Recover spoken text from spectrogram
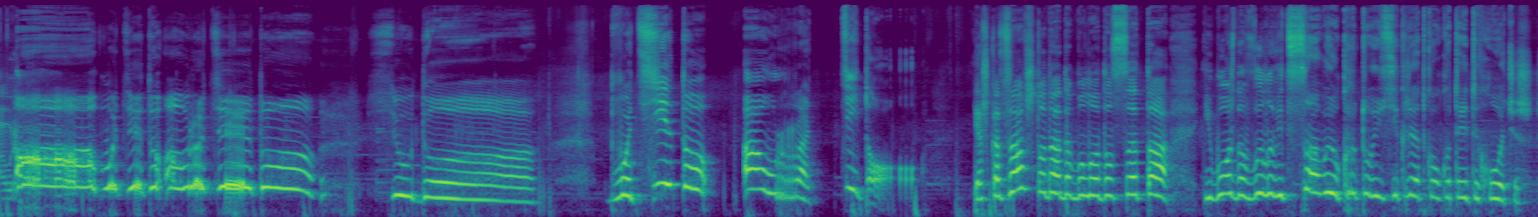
aura. А, Ботіто ауратіто! Сюда. Ботіто ауратіто. Я ж казав, що надо було до сета, и можно выловить самую крутую секретку, которую ты хочешь.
